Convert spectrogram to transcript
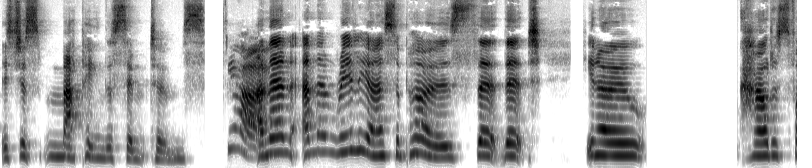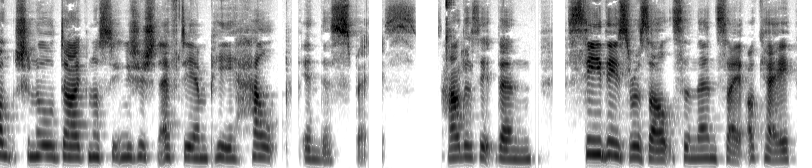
it's just mapping the symptoms yeah. And then and then really i suppose that that you know how does functional diagnostic nutrition fdnp help in this space? How does it then see these results and then say okay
